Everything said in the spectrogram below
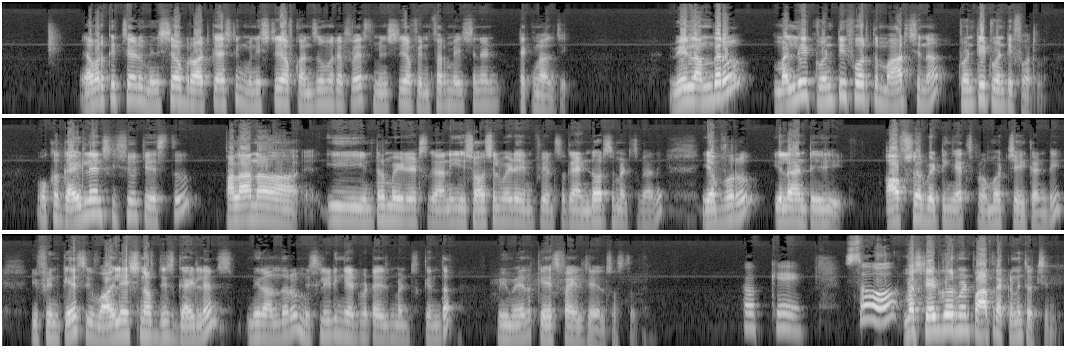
ఎవరికి ఇచ్చాడు? Ministry of broadcasting ministry of consumer affairs ministry of information and technology వీళ్ళందరూ మళ్ళీ ట్వంటీ ఫోర్త్ మార్చిన ట్వంటీ ట్వంటీ ఫోర్న ఒక గైడ్లైన్స్ ఇష్యూ చేస్తూ ఫలానా ఈ ఇంటర్మీడియట్స్ కానీ ఈ సోషల్ మీడియా ఇన్ఫ్లుయెన్స్ కానీ ఎండోర్స్మెంట్స్ కానీ ఎవ్వరు ఇలాంటి offshore betting apps promote చేయకండి. ఇఫ్ ఇన్ కేస్ ఈ violation of this guidelines మీరు అందరూ మిస్లీడింగ్ అడ్వర్టైజ్మెంట్స్ కింద మీ మీద కేసు ఫైల్ చేయాల్సి వస్తుంది. ఓకే. సో మరి స్టేట్ గవర్నమెంట్ పాత్ర ఎక్కడి నుంచి వచ్చింది?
